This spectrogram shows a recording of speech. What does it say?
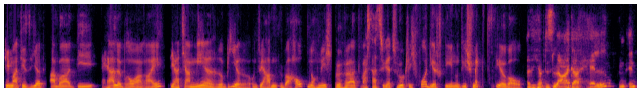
thematisiert. Aber die Herle Brauerei, die hat ja mehrere Biere und wir haben überhaupt noch nicht gehört, was hast du jetzt wirklich vor dir stehen und wie schmeckt es dir überhaupt? Also ich habe das Lager hell, ein, ein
